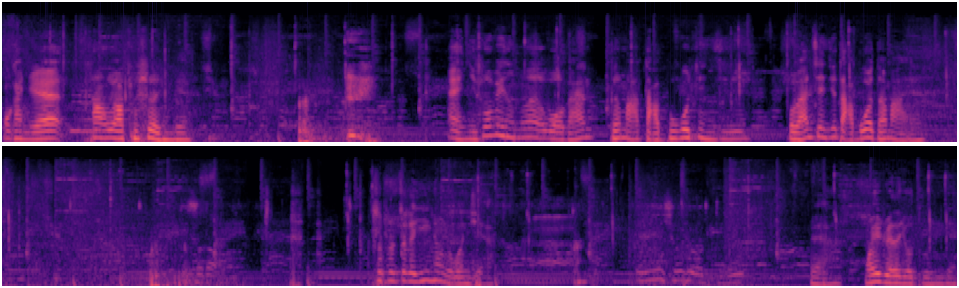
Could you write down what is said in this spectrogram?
我感觉上路要出事了，兄弟。哎，你说为什么我玩德玛打不过剑姬？我玩剑姬打不过德玛呀？是不是这个音雄有问题啊？对啊我也觉得有毒一点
